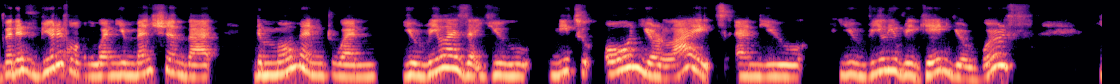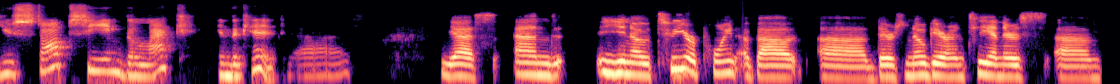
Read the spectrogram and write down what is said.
But it's beautiful when you mention that the moment when you realize that you need to own your light and you you really regain your worth you stop seeing the lack in the kid. Yes. Yes. And you know to your point about uh, there's no guarantee and there's um,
